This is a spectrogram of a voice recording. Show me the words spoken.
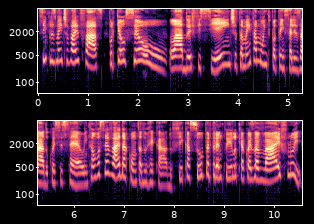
Simplesmente vai e faz, porque o seu lado eficiente também está muito potencializado com esse céu. Então você vai dar conta do recado. Fica super tranquilo que a coisa vai fluir.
